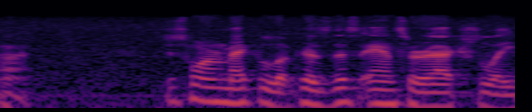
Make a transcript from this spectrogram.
Alright. Just wanted to make a look because this answer actually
